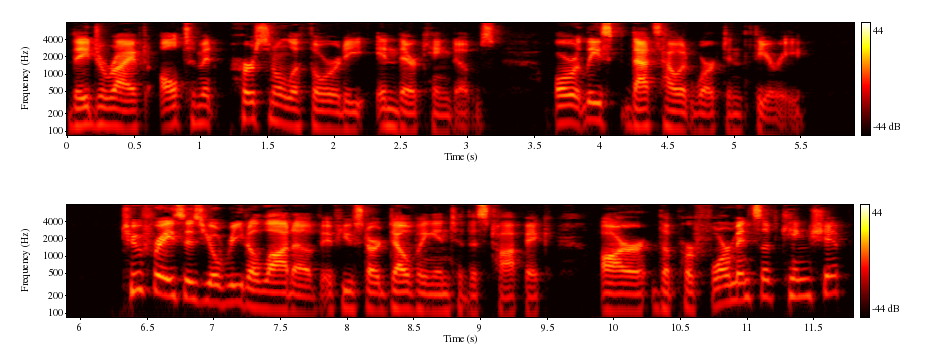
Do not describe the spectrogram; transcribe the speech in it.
they derived ultimate personal authority in their kingdoms. Or at least that's how it worked in theory. Two phrases you'll read a lot of if you start delving into this topic are the performance of kingship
